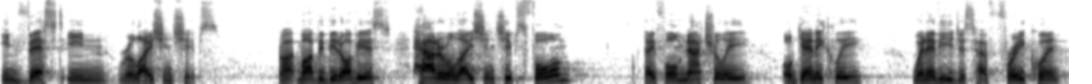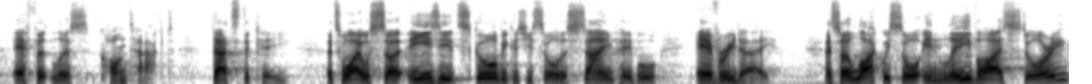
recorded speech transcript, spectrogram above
invest in relationships. Right? Might be a bit obvious. How do relationships form? They form naturally, organically, whenever you just have frequent, effortless contact. That's the key. That's why it was so easy at school because you saw the same people every day. And so, like we saw in Levi's story,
